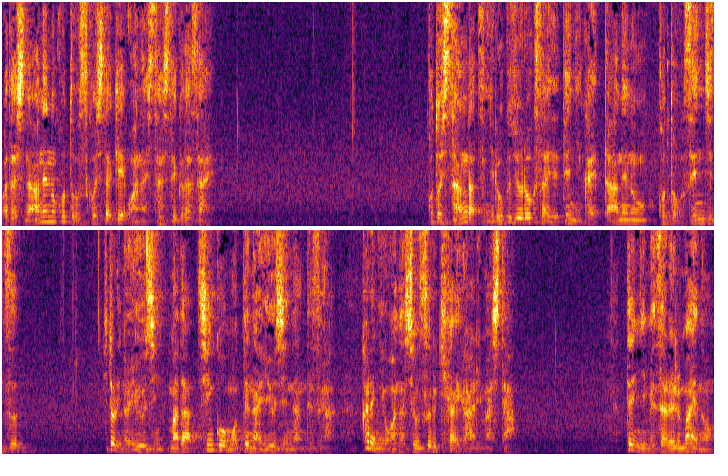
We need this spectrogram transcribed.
私の姉のことを少しだけお話しさせてください。今年3月に66歳で天に帰った姉のことを先日一人の友人まだ信仰を持ってない友人なんですが彼にお話をする機会がありました。天に召される前の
